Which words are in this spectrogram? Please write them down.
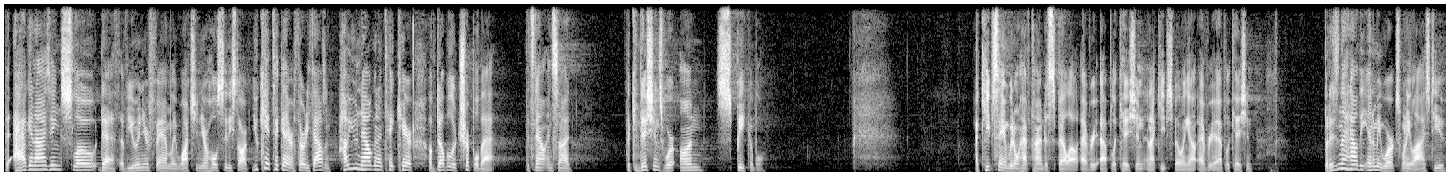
the agonizing, slow death of you and your family watching your whole city starve, you can't take care of 30,000. How are you now going to take care of double or triple that that's now inside? The conditions were unspeakable. I keep saying we don't have time to spell out every application, and I keep spelling out every application. But isn't that how the enemy works when he lies to you?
